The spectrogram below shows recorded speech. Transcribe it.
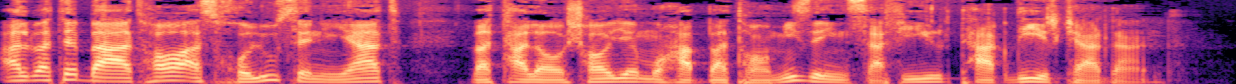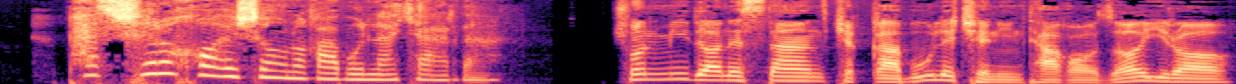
البته بعدها از خلوص نیت و تلاش های محبت آمیز این سفیر تقدیر کردند پس چرا خواهش اونو قبول نکردند؟ چون می‌دانستند که قبول چنین تقاضایی را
